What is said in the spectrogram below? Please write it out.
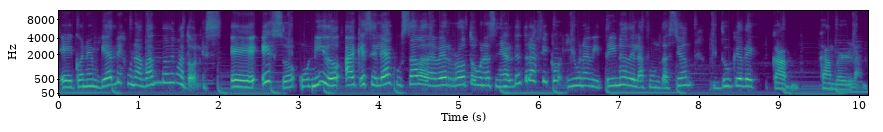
eh, con enviarles una banda de matones. Eh, eso unido a que se le acusaba de haber roto una señal de tráfico y una vitrina de la Fundación Duque de Cam- Cumberland.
